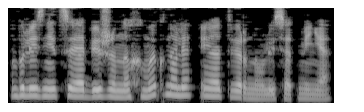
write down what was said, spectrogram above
Близнецы обиженно хмыкнули и отвернулись от меня.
